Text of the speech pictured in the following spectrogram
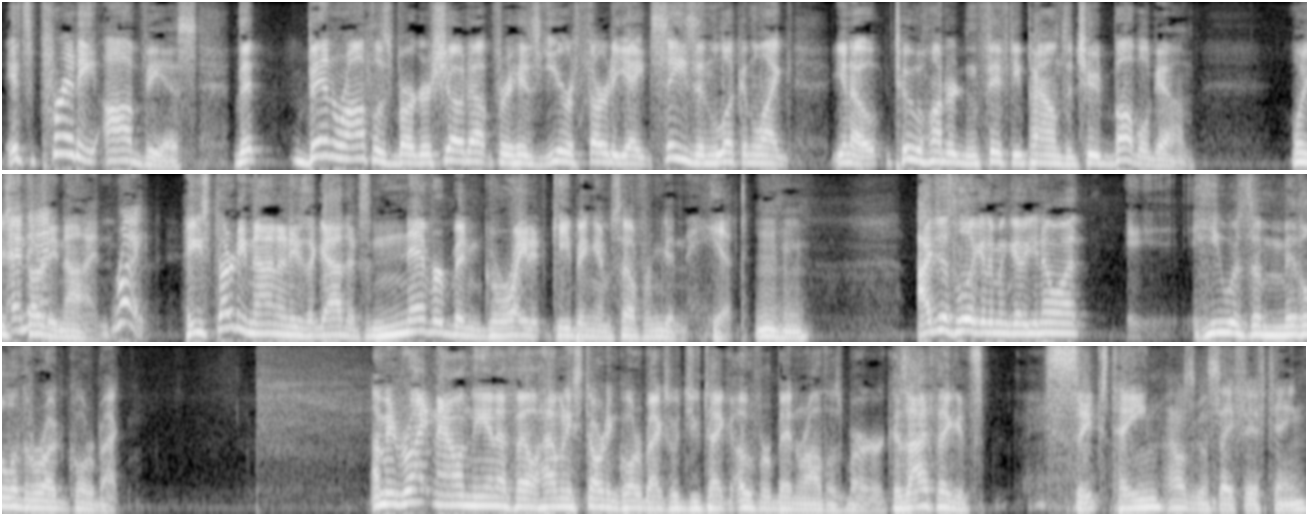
it's pretty obvious that Ben Roethlisberger showed up for his year 38 season looking like, you know, 250 pounds of chewed bubble gum. well, he's And- and- 39. right. He's 39 and he's a guy that's never been great at keeping himself from getting hit. Mm-hmm. I just look at him and go, you know what? He was a middle of the road quarterback. I mean, right now in the NFL, how many starting quarterbacks would you take over Ben Roethlisberger? Because I think it's 16. I was going to say 15,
